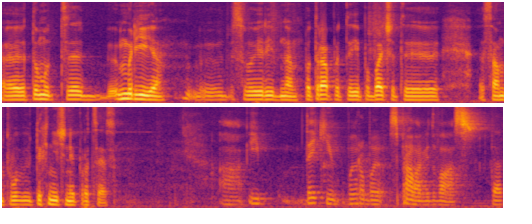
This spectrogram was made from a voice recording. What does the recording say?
Е, Тому це мрія е, своєрідна потрапити і побачити сам технічний процес. А, і деякі вироби справа від вас. Так.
